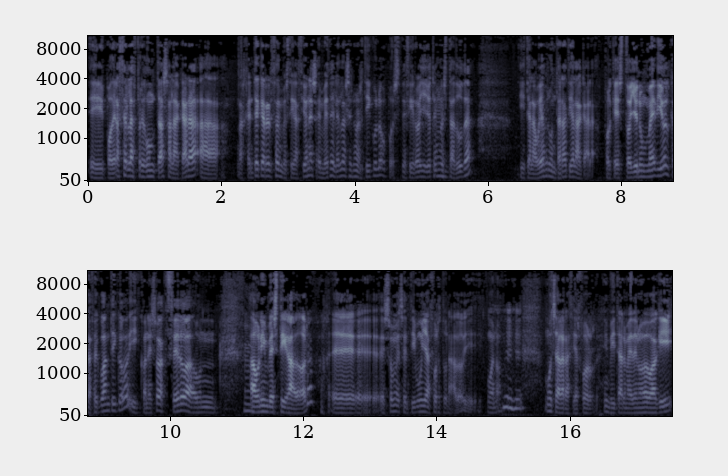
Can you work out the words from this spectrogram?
Eh, poder hacer las preguntas a la cara a la gente que realiza investigaciones, en vez de leerlas en un artículo, pues decir, oye, yo tengo esta duda y te la voy a preguntar a ti a la cara. Porque estoy en un medio, el café cuántico, y con eso accedo a un, a un investigador. Eh, eso me sentí muy afortunado y, bueno, muchas gracias por invitarme de nuevo aquí.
